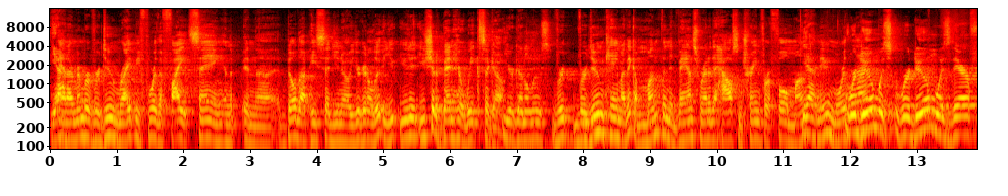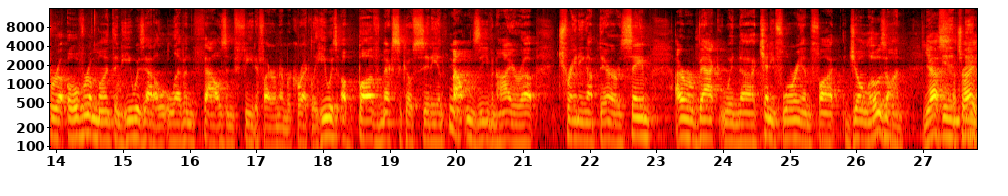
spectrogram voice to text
Yeah. And I remember Werdum right before the fight saying in the in the build-up, he said, you know, you're going to lose. You, you, did- you should have been here weeks ago. You're going to lose. Ver, Werdum came, I think, a month in advance, rented a house, and trained for a full month, Yeah. maybe more than Werdum that. was Werdum was there for a, over a month, and he was at 11,000 feet, if I remember correctly. He was above Mexico City and mountains even higher up, training up there. It was the same. I remember back when uh, Kenny Florian fought Joe Lauzon. Yes, in, that's right.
